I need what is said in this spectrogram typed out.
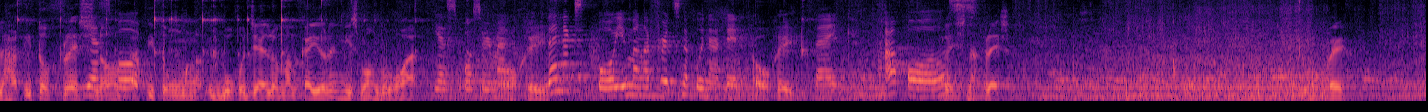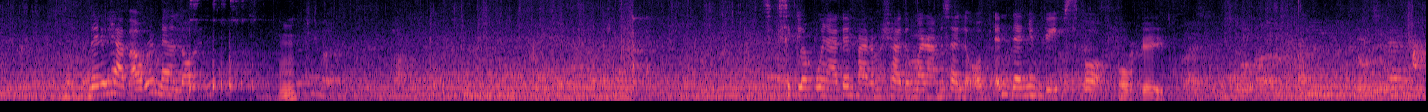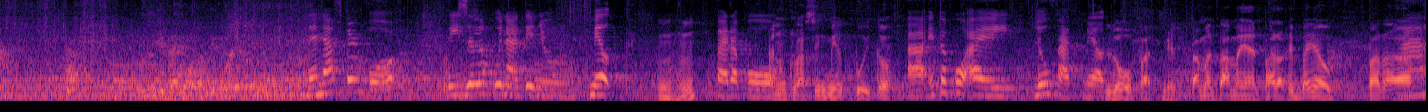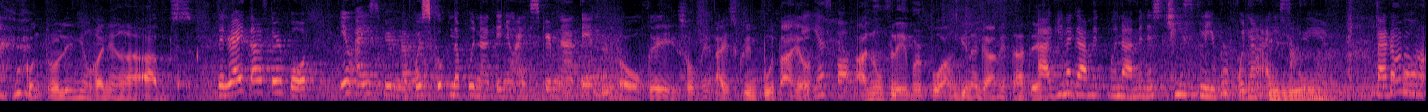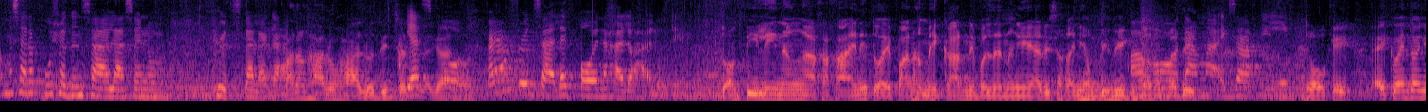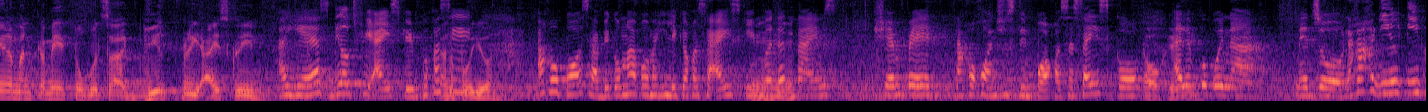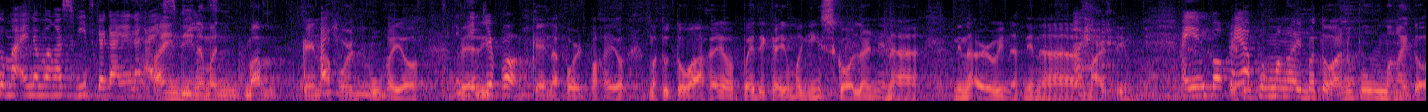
Lahat ito fresh, Yes no? po. At itong mga buko jello, ma'am, kayo rin mismo ang gumawa. Yes po, Sir Man. Okay. Then next po, yung mga fruits na po natin. Okay. Like apples. Fresh na, fresh. Okay. Then we have our melon. Hmm? Siksik lang po natin para masyadong marami sa loob. And then yung grapes po. Okay. Then after po, diesel lang po natin yung milk. Mhm. Para po, Anong klaseng milk po ito? ah, ito po ay low-fat milk. Low-fat milk. Tama-tama yan para kay Bayaw, para Ah. kontrolin yung kanyang ah, abs. Then right after po, yung ice cream na po, scoop na po natin yung ice cream natin. Okay, so may ice cream po tayo. Yes po. Anong flavor po ang ginagamit natin? Ah, ginagamit po namin is cheese flavor po ng ice cream. Para po, masarap po siya dun sa lasa ng fruits talaga. Parang halo-halo din siya yes talaga, po. no? Parang fruit salad po na halo-halo din. So ang feeling ng ah, kakain nito ay parang may carnival na nangyayari sa kanyang bibig, mga kapatid. tama, exactly. Okay. Eh, kwento niyo naman kami tungkol sa guilt-free ice cream. Ah, yes, guilt-free ice cream po. Kasi Ano po yun? Ako po, sabi ko nga po, mahilig ako sa ice cream. But Mm-hmm. at times, syempre, nako-conscious din po ako sa size ko. Okay. Alam ko po na medyo nakaka-guilty kumain ng mga sweets kagaya ng ice Ay, hindi creams. naman, ma'am, can Ay. afford po kayo. thank you po. Can afford pa kayo. Matutuwa kayo. Pwede kayong maging scholar ni na, ni na Erwin at ni na Martin. Ayun po, kaya Ito po, pong mga iba to. Ano pong mga ito?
